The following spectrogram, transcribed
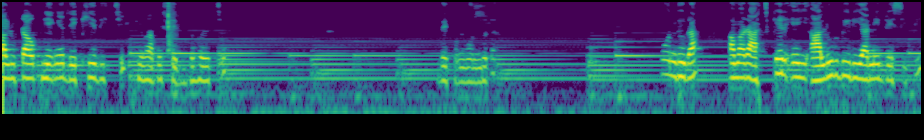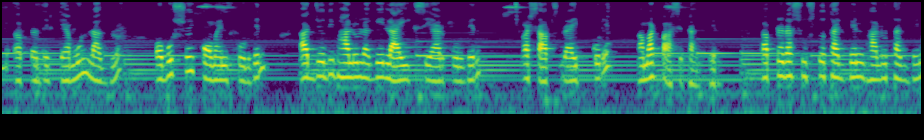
আলুটাও ভেঙে দেখিয়ে দিচ্ছি কীভাবে সেদ্ধ হয়েছে। দেখুন বন্ধুরা। বন্ধুরা, আমার আজকের এই আলুর বিরিয়ানির রেসিপি আপনাদের কেমন লাগল অবশ্যই কমেন্ট করবেন। আর যদি ভালো লাগে লাইক শেয়ার করবেন আর সাবস্ক্রাইব করে আমার পাশে থাকবেন। আপনারা সুস্থ থাকবেন, ভালো থাকবেন।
